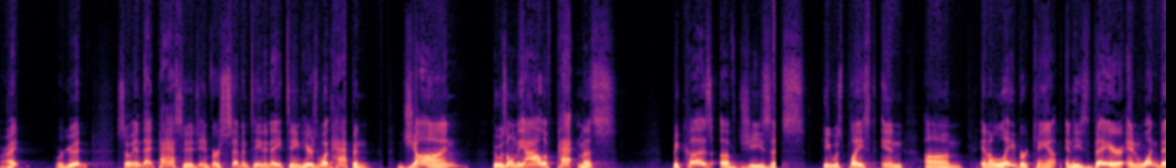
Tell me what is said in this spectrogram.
All right? We're good? So, in that passage, in verse 17 and 18, here's what happened John, who was on the Isle of Patmos, because of Jesus, he was placed in, um, in a labor camp, and he's there. And one day,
